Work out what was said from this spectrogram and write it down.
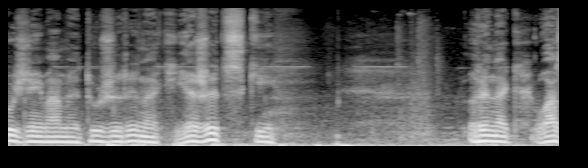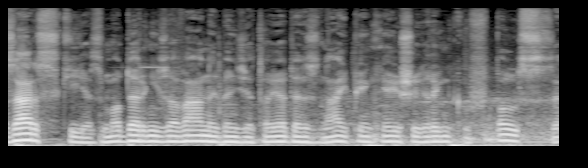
Później mamy duży rynek jeżycki. Rynek łazarski jest modernizowany, będzie to jeden z najpiękniejszych rynków w Polsce.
